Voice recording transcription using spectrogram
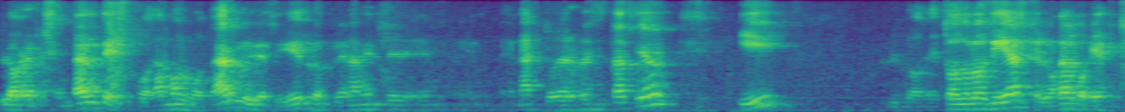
los representantes podamos votarlo y decidirlo plenamente en, en acto de representación y lo de todos los días que lo haga el gobierno.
